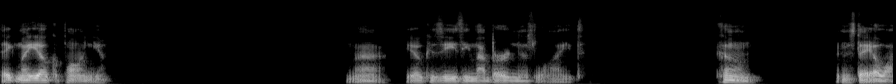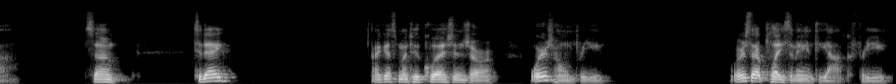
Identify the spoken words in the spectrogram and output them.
Take my yoke upon you. My yoke is easy, my burden is light. Come and stay a while. So today, I guess my two questions are where's home for you? Where's that place of Antioch for you?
